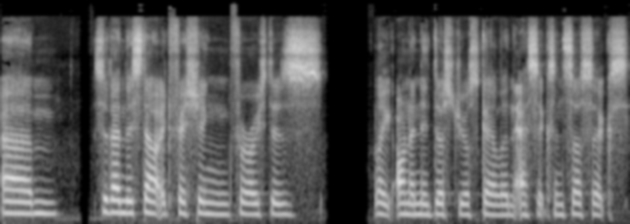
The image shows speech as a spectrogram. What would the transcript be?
Um, so then they started fishing for oysters, like on an industrial scale in Essex and Sussex,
